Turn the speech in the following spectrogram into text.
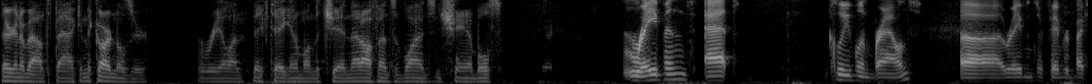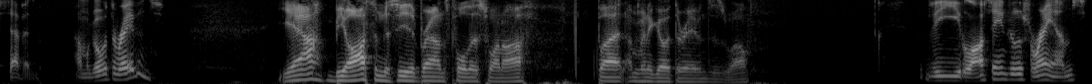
They're going to bounce back, and the Cardinals are reeling. They've taken them on the chin. That offensive line's in shambles. Ravens at Cleveland Browns. Uh, Ravens are favored by seven. I'm gonna go with the Ravens. Yeah, be awesome to see the Browns pull this one off, but I'm going to go with the Ravens as well. the Los Angeles Rams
